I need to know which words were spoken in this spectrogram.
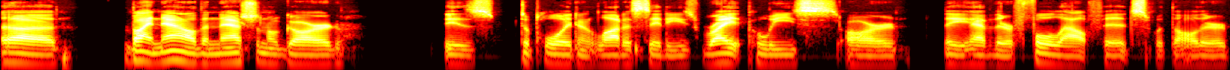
uh, by now, the National Guard is deployed in a lot of cities. Riot police are they have their full outfits with all their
